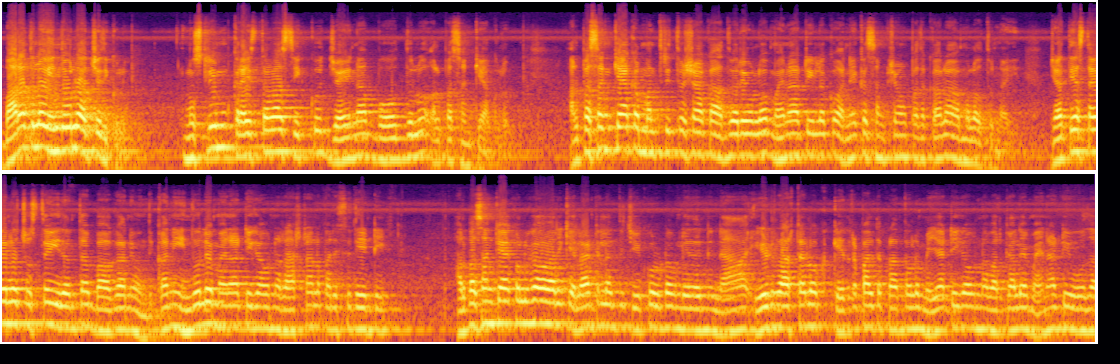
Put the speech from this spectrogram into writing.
భారత్లో హిందువులు అత్యధికులు. ముస్లిం క్రైస్తవ సిక్కు జైన బౌద్ధులు అల్పసంఖ్యాకులు. అల్పసంఖ్యాక మంత్రిత్వ శాఖ ఆధ్వర్యంలో మైనార్టీలకు అనేక సంక్షేమ పథకాలు అమలవుతున్నాయి. జాతీయ స్థాయిలో చూస్తే ఇదంతా బాగానే ఉంది. కానీ హిందువులే మైనార్టీగా ఉన్న రాష్ట్రాల పరిస్థితి ఏంటి? అల్పసంఖ్యాకులుగా వారికి ఎలాంటి లబ్ధి చేకూరడం లేదని నా ఏడు రాష్ట్రాలు ఒక కేంద్రపాలిత ప్రాంతంలో మెజార్టీగా ఉన్న వర్గాలే మైనార్టీ హోదా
